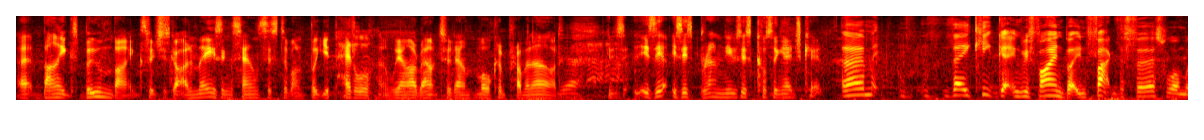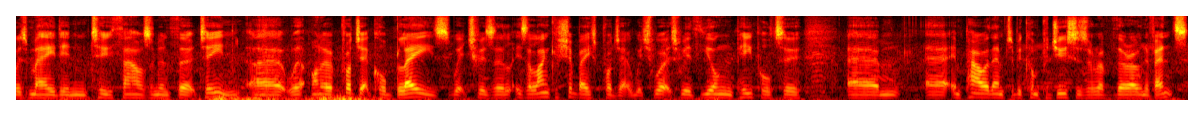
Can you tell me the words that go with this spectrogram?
uh, bikes, boom bikes, which has got an amazing sound system on, but you pedal, and we are about to down Morecambe Promenade. Yeah. Is, is, it, is this brand new? Is this cutting edge kit? Um, they keep getting refined, but in fact, the first one was made in 2013 uh, on a project called Blaze, which was a, is a Lancashire-based project which works with young people to um, uh, empower them to become producers of their own events.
